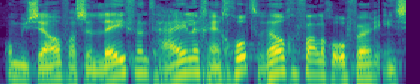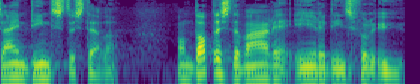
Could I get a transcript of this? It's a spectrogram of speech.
om uzelf als een levend, heilig en God welgevallig offer in zijn dienst te stellen. Want dat is de ware eredienst voor u.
